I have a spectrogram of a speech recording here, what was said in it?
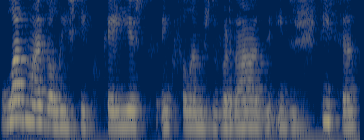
O lado mais holístico, que é este em que falamos de verdade e de justiça,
